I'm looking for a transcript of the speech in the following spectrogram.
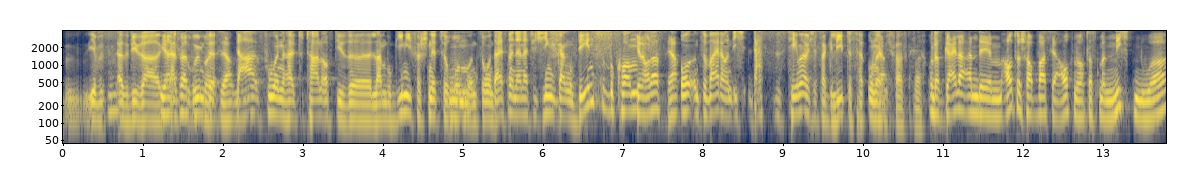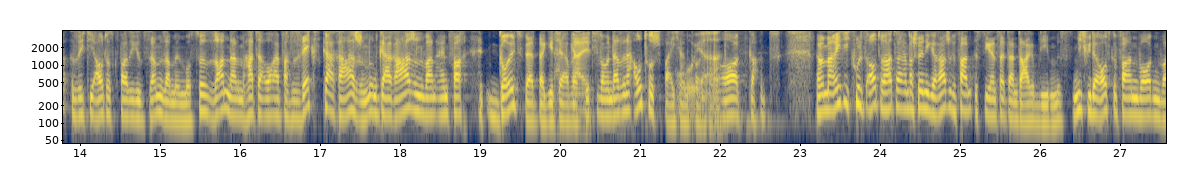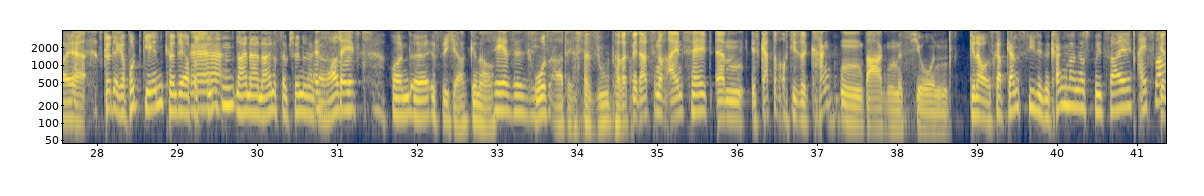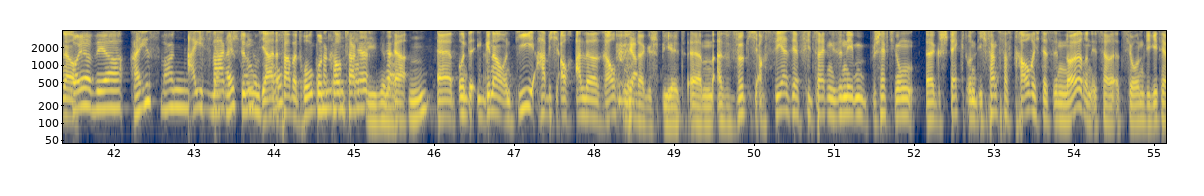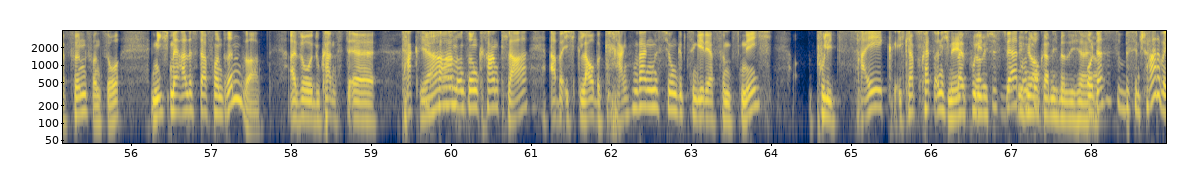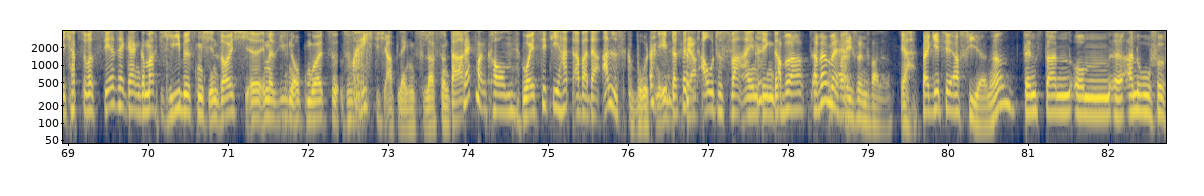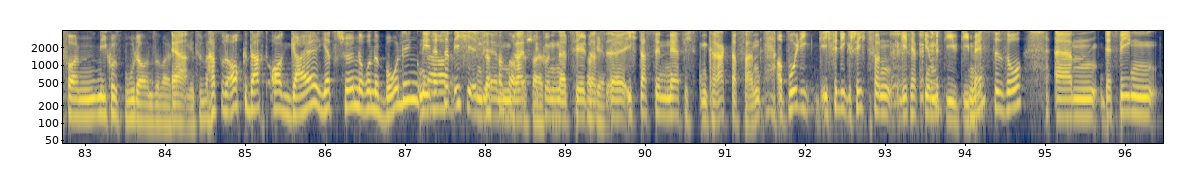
also dieser Ja, ganz weiß, berühmte, meinst, ja. da fuhren halt total auf diese Lamborghini-Verschnitte rum und so. Und da ist man dann natürlich hingegangen, um den zu bekommen. Mhm. Genau das, ja. Und, und so weiter. Und ich, das System habe ich einfach geliebt. Das hat unheimlich Spaß gemacht. Und das Geile an dem Autoshop war es ja auch noch, dass man nicht nur sich die Autos quasi zusammensammeln musste, sondern man hatte auch einfach sechs Garagen und Garagen waren einfach Gold wert bei GTA Vice. City, weil man da seine Autos speichern Oh, konnte. ja. Oh Gott. Wenn man mal ein richtig cooles Auto hatte, einfach schön in die Garage gefahren, ist die ganze Zeit dann da geblieben. Ist nicht wieder rausgefahren worden, weil Ja. es könnte ja kaputt gehen, könnte ja verschwinden. Nein, nein, nein, es bleibt schön in der Garage. saved. Und äh, ist sicher, genau. Sehr, sehr süß. Großartig. Das war super. Was mir dazu noch einfällt, ähm, es gab doch auch diese Krankenwagen-Mission. Genau, es gab ganz viele Krankenwagen aus Polizei, Eiswagen? Genau. Feuerwehr, Eiswagen. Eiswagen, stimmt. gab's Ja, das war aber Drogenverkauf. Und, und Taxi, auch. genau. Ja. Mhm. Äh, und genau, und die habe ich auch alle rauf und Ja. runter gespielt. Ähm, also wirklich auch sehr, sehr viel Zeit in diese Nebenbeschäftigung äh, gesteckt. Und ich fand es fast traurig, dass in neueren Iterationen wie GTA 5 und so nicht mehr alles davon drin war. Also du kannst äh, Taxi Ja. fahren und so ein Kram, klar. Aber ich glaube, Krankenwagenmissionen gibt's in GTA 5 nicht. Polizei, ich glaube, du kannst auch nicht Nee, das ich- Polizist bin werden ich und mir so. auch grad nicht mehr sicher, Und ja. das ist so ein bisschen schade, weil ich habe sowas sehr, sehr gern gemacht. Ich liebe es, mich in solch äh, immersiven Open World so, so richtig ablenken zu lassen. Und da Merkt man kaum. Way City hat aber da alles geboten. Eben das mit Ja. den Autos war ein Ding. Das Aber, aber wenn wir ehrlich sind, Walle, Ja. bei GTA 4, ne, wenn es dann um äh, Anrufe von Nikos Bruder und so weiter Ja. geht, hast du da auch gedacht, oh geil, jetzt schön eine Runde Bowling? Nee, Oder das habe ich in das ähm, fandst du auch 30 scheiße? Sekunden erzählt, dass Okay. äh, ich das den nervigsten Charakter fand. Obwohl die, ich finde die Geschichte von GTA 4 mit die, Mhm. die beste so. Ähm, deswegen,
